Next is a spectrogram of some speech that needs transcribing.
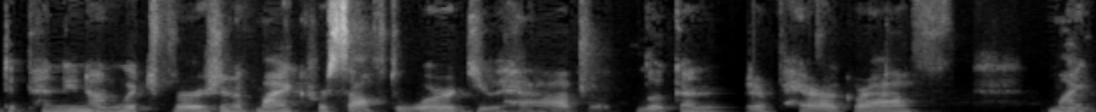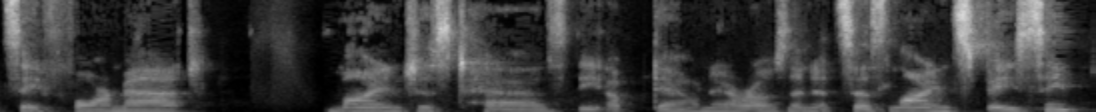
depending on which version of Microsoft Word you have, look under paragraph, might say format. Mine just has the up down arrows and it says line spacing.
